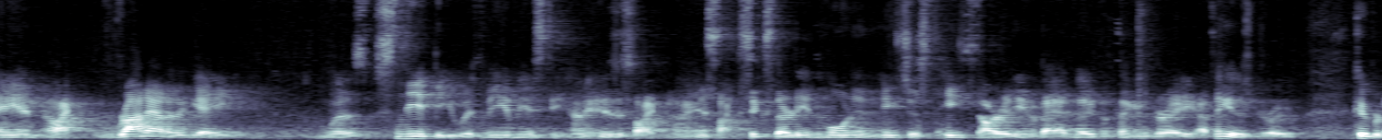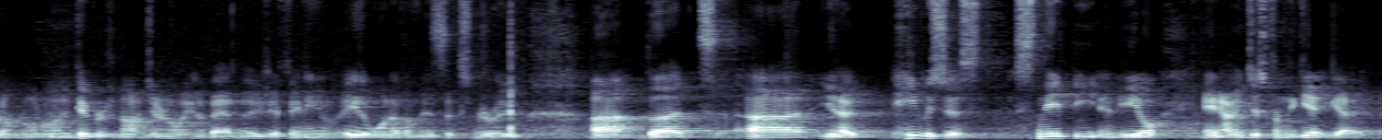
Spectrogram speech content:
And like right out of the gate was snippy with me and Misty. I mean, it's just like I mean, it's like six thirty in the morning, and he's just he's already in a bad mood. I'm thinking, great. I think it was Drew. Cooper don't normally. Cooper's not generally in a bad mood. If any either one of them is, it's Drew. Uh, but uh, you know, he was just snippy and ill, and I mean, just from the get go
